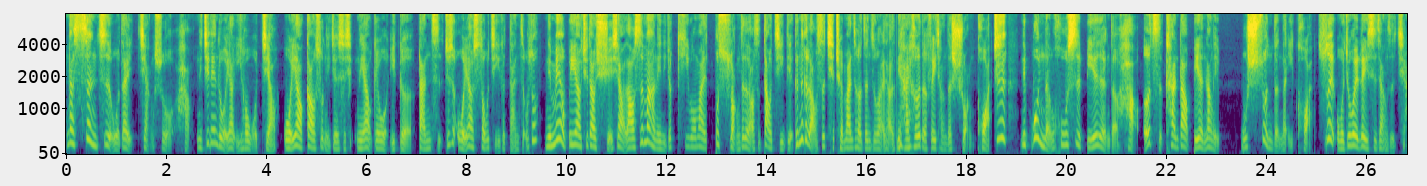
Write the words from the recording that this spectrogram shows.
那甚至我在讲说，好，你今天如果要以后我教，我要告诉你一件事情，你要给我一个单子，就是我要收集一个单子。我说你没有必要去到学校，老师骂你，你就 keep on 骂不爽。这个老师到几点？跟那个老师请全班喝珍珠奶茶，你还喝得非常的爽快。就是你不能忽视别人的好，而只看到别人让你。不顺的那一块，所以我就会类似这样子讲。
